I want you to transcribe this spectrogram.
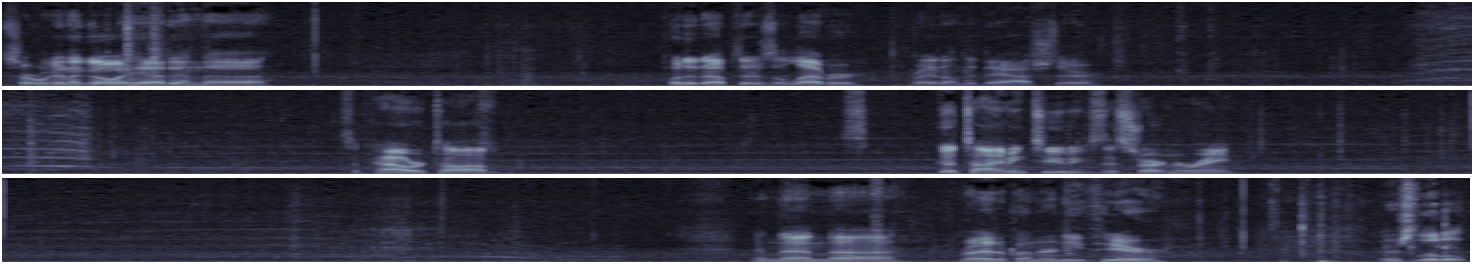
So we're gonna go ahead and uh, put it up, there's a lever right on the dash there. It's a power top. It's good timing too because it's starting to rain. And then uh, right up underneath here, there's little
